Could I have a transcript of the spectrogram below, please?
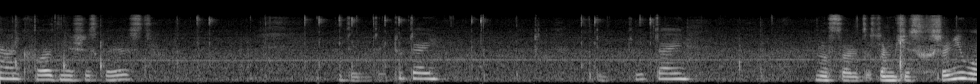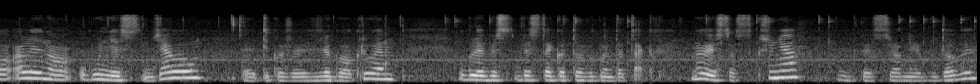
Tak, ładnie wszystko jest. Tutaj, tutaj, tutaj. Tutaj, tutaj. No sorry, coś tam mi się schrzeniło, ale no ogólnie działał, e, tylko że źle go okryłem. W ogóle bez, bez tego to wygląda tak. No jest to skrzynia, bez żadnej budowy.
